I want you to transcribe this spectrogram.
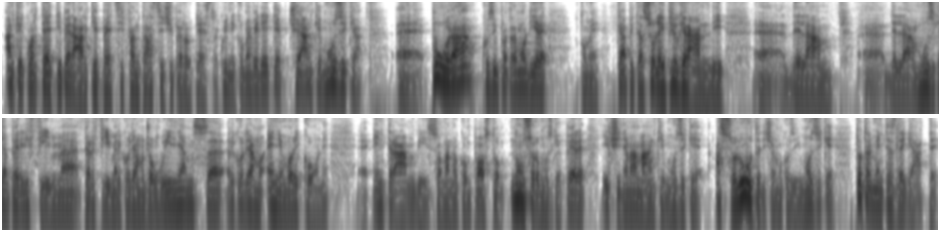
anche quartetti per archi e pezzi fantastici per orchestra. Quindi come vedete c'è anche musica eh, pura, così potremmo dire come capita solo ai più grandi eh, della, eh, della, musica per il film, per film, ricordiamo John Williams, ricordiamo Ennio Morricone, eh, entrambi insomma hanno composto non solo musiche per il cinema ma anche musiche assolute, diciamo così, musiche totalmente slegate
